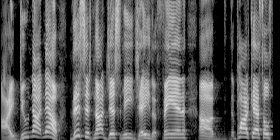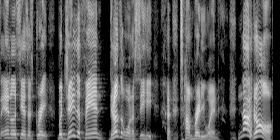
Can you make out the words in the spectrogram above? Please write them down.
I do not. Now, this is not just me, Jay the fan, uh, the podcast host, the analyst. Yes, that's great. But Jay the fan doesn't want to see Tom Brady win. Not at all.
